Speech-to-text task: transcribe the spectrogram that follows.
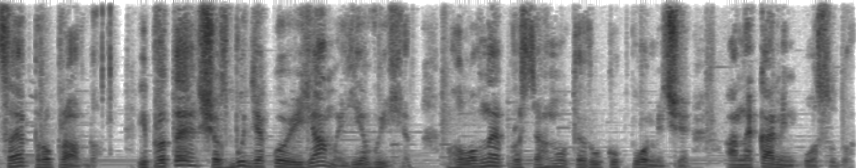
це про правду. І про те, що з будь-якої ями є вихід. Головне простягнути руку помічі, а не камінь осуду.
